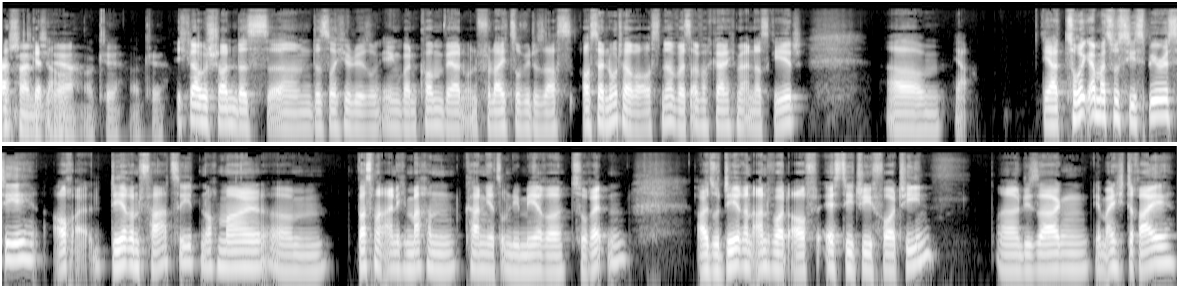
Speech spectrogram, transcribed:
wahrscheinlich genau. eher. Okay, okay. Ich glaube schon, dass, ähm, dass solche Lösungen irgendwann kommen werden und vielleicht, so wie du sagst, aus der Not heraus, ne, weil es einfach gar nicht mehr anders geht. Ähm, ja. Ja, zurück einmal zu Seaspiracy, auch äh, deren Fazit nochmal, ähm, was man eigentlich machen kann, jetzt um die Meere zu retten. Also deren Antwort auf SDG 14 äh, die sagen, die haben eigentlich drei,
